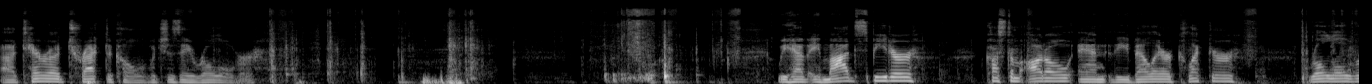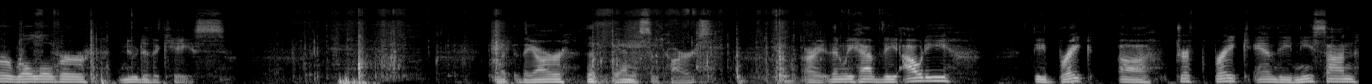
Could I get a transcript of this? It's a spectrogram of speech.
uh, Terra Tractical, which is a rollover. We have a Mod Speeder, Custom Otto, and the Bel Air Collector. Rollover, rollover, new to the case. But they are the fantasy cars. All right, then we have the Audi, the brake, uh, drift brake, and the Nissan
